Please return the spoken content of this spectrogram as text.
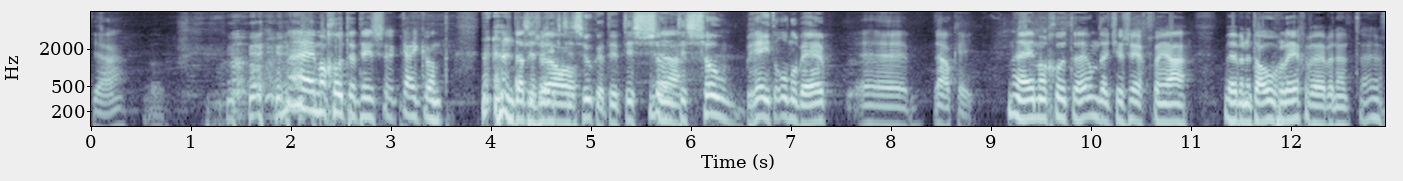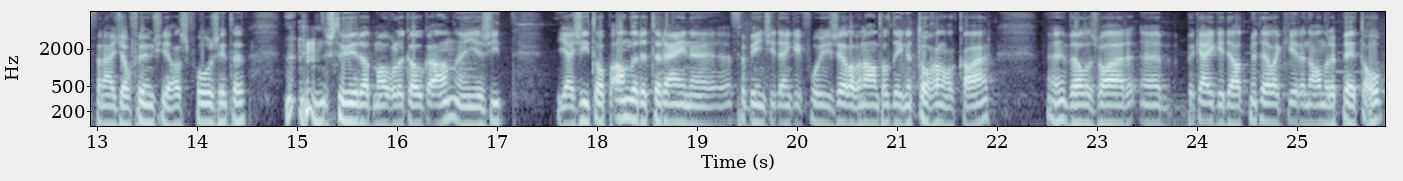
ja, Nee, maar goed, het is, eh, kijk, want dat is even wel... te zoeken. Het, is zo- Ja. het is zo'n breed onderwerp. Eh, ja, oké. Nee, maar goed, hè, omdat je zegt van ja, we hebben het overleg, we hebben het hè, vanuit jouw functie als voorzitter, stuur je dat mogelijk ook aan. En je ziet, jij ziet op andere terreinen, eh, verbind je denk ik voor jezelf een aantal dingen toch aan elkaar. Weliswaar eh, bekijk je dat met elke keer een andere pet op,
